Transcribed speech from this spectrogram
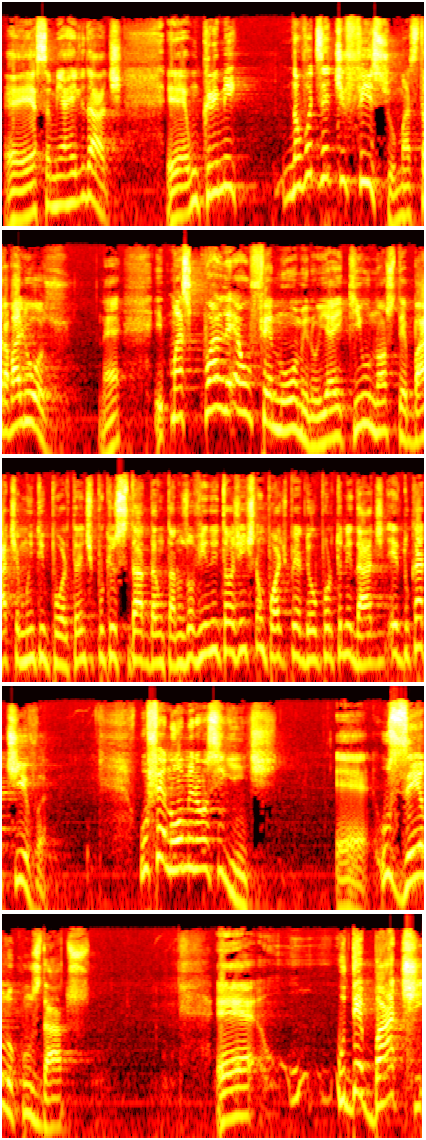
É essa a minha realidade. É um crime, não vou dizer difícil, mas trabalhoso. Né? Mas qual é o fenômeno? E aí que o nosso debate é muito importante porque o cidadão está nos ouvindo, então a gente não pode perder a oportunidade educativa. O fenômeno é o seguinte: é, o zelo com os dados, é, o, o debate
